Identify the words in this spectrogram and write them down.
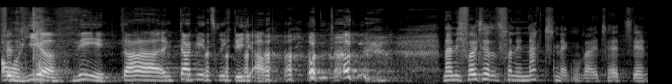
Oh, hier, W, da, da geht's richtig ab. Und dann Nein, ich wollte ja das von den Nacktschnecken weitererzählen.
